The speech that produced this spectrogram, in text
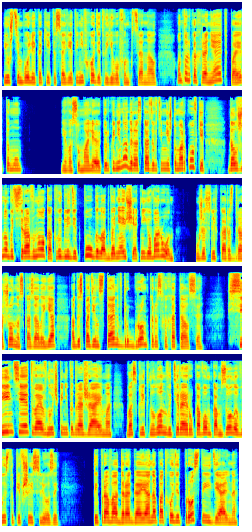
и уж тем более какие-то советы, не входят в его функционал. Он только охраняет, поэтому... Я вас умоляю, только не надо рассказывать мне, что морковки должно быть все равно, как выглядит пугало, отгоняющий от нее ворон. Уже слегка раздраженно сказала я, а господин Стайн вдруг громко расхохотался. «Синтия, твоя внучка неподражаема!» — воскликнул он, вытирая рукавом камзола выступившие слезы. «Ты права, дорогая, она подходит просто идеально».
